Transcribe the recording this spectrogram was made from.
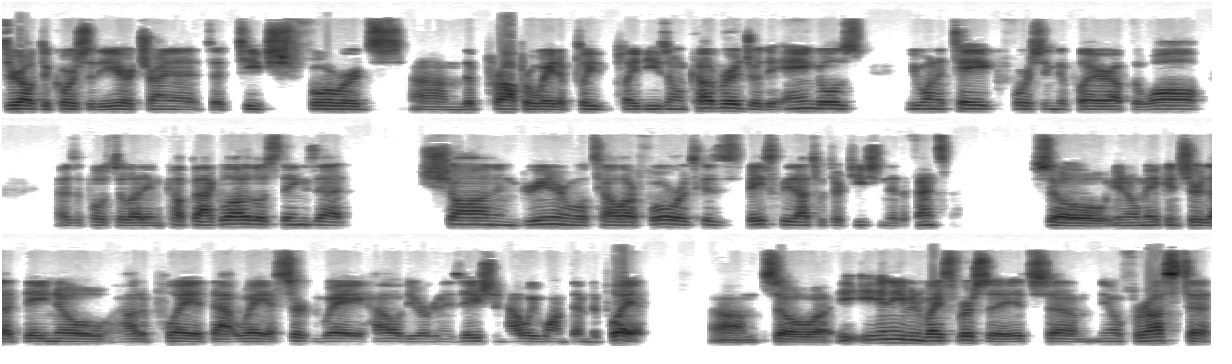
throughout the course of the year, trying to, to teach forwards, um, the proper way to play, play D zone coverage or the angles you want to take, forcing the player up the wall as opposed to letting him cut back. A lot of those things that Sean and Greener will tell our forwards because basically that's what they're teaching the defensemen. So, you know, making sure that they know how to play it that way, a certain way, how the organization, how we want them to play it. Um, so, uh, and even vice versa, it's, um, you know, for us to,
